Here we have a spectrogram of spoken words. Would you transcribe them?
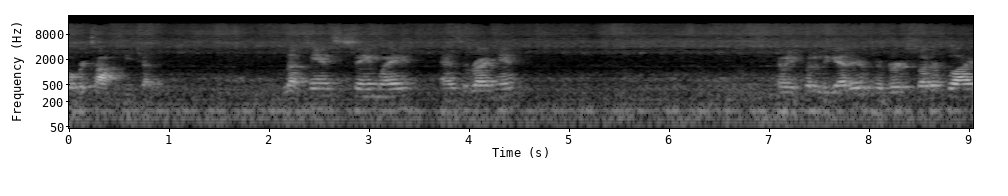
over top of each other. Left hand's the same way as the right hand. And when you put them together, reverse butterfly,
